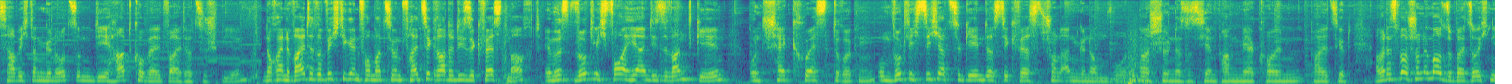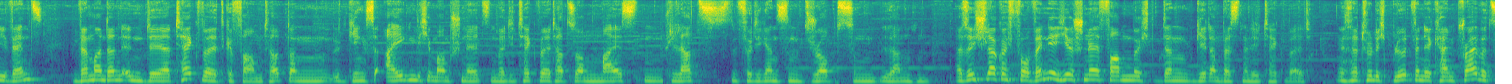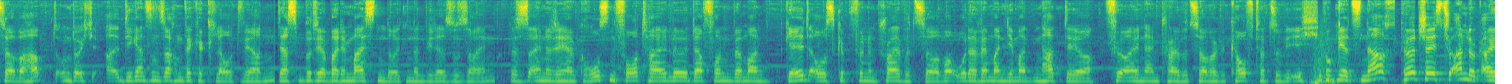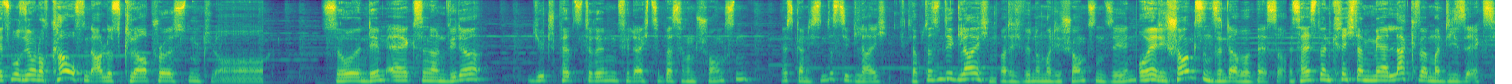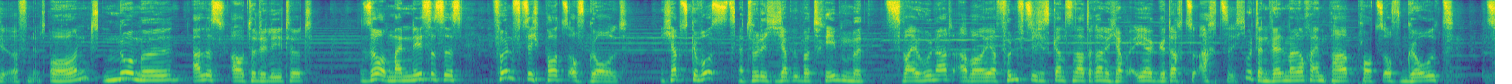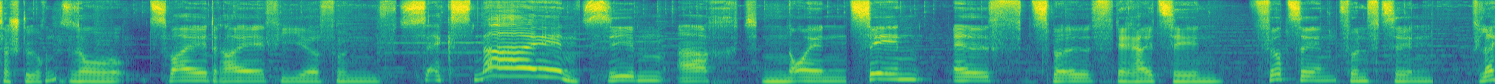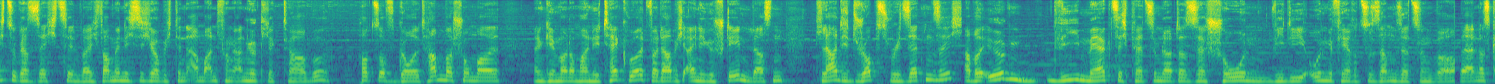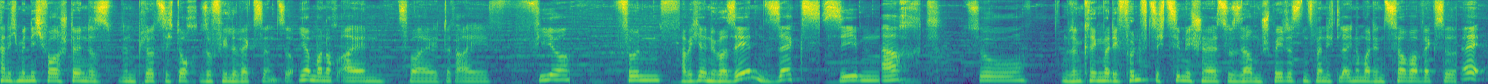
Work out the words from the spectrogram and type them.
habe ich dann genutzt, um die Hardcore-Welt weiterzuspielen. Noch eine weitere wichtige Information, falls ihr gerade diese Quest macht. Ihr müsst wirklich vorher an diese Wand gehen und Check Quest drücken, um wirklich sicher zu gehen, dass die Quest schon angenommen wurde. War schön, dass es hier ein paar mehr Coin-Piles gibt. Aber das war schon immer so bei solchen Events. Wenn man dann in der Tech-Welt gefarmt hat, dann ging es eigentlich immer am schnellsten, weil die Tech-Welt hat so am meisten Platz für die ganzen Drops zum Landen. Also ich schlage euch vor, wenn ihr hier schnell farmen möchtet, dann geht am besten in die Tech-Welt. Ist natürlich blöd, wenn ihr keinen Private-Server habt und euch die ganzen Sachen weggeklaut werden. Das wird ja bei den meisten Leuten dann wieder so sein. Das ist einer der großen Vorteile davon, wenn man Geld ausgibt für einen Private-Server oder wenn man jemanden hat, der für einen einen Private-Server gekauft hat, so wie ich. Gucken jetzt nach. Purchase to Unlock. Ah, jetzt muss ich auch noch kaufen. Alles klar, Preston, klar. So, in dem Egg sind dann wieder Huge Pets drin, vielleicht zu besseren Chancen. Ich weiß gar nicht, sind das die gleichen? Ich glaube, das sind die gleichen. Warte, ich will nochmal die Chancen sehen. Oh ja, die Chancen sind aber besser. Das heißt, man kriegt dann mehr Luck, wenn man diese Ex hier öffnet. Und nur Müll. Alles auto-deleted. So, mein nächstes ist 50 Pots of Gold. Ich hab's gewusst. Natürlich, ich habe übertrieben mit 200, aber ja, 50 ist ganz nah dran. Ich habe eher gedacht zu 80. Gut, dann werden wir noch ein paar Pots of Gold zerstören. So, 2, 3, 4, 5, 6, nein! 7, 8, 9, 10, 11, 12, 13, 14, 15, vielleicht sogar 16, weil ich war mir nicht sicher, ob ich den am Anfang angeklickt habe. Pots of Gold haben wir schon mal. Dann gehen wir nochmal in die Tech World, weil da habe ich einige stehen lassen. Klar, die Drops resetten sich, aber irgendwie merkt sich Pet Simulator das ja schon, wie die ungefähre Zusammensetzung war. Weil anders kann ich mir nicht vorstellen, dass dann plötzlich doch so viele weg sind. So, hier haben wir noch ein, zwei, drei, vier, fünf. Habe ich einen übersehen? Sechs, sieben, acht, so. Und dann kriegen wir die 50 ziemlich schnell zusammen. Spätestens, wenn ich gleich nochmal den Server wechsle. Hey,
